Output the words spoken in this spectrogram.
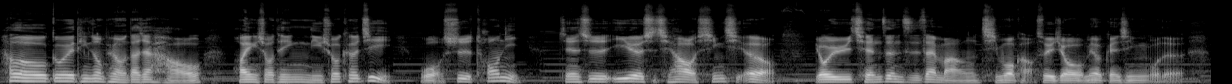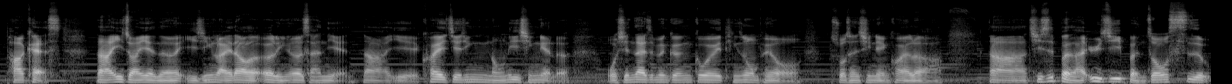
Hello，各位听众朋友，大家好，欢迎收听你说科技，我是 Tony。今天是一月十七号，星期二哦。由于前阵子在忙期末考，所以就没有更新我的 Podcast。那一转眼呢，已经来到了二零二三年，那也快接近农历新年了。我先在这边跟各位听众朋友说声新年快乐啊！那其实本来预计本周四我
